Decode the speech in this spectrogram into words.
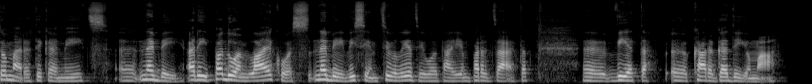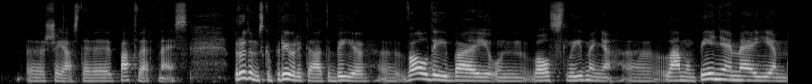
tomēr ir tikai mīts. Uh, nebija. Arī padomju laikos nebija visiem civiliedzīvotājiem paredzēta uh, vieta uh, kara gadījumā. Eh, šajās patvērtnēs. Protams, ka prioritāte bija eh, valdībai un valsts līmeņa eh, lēmumu pieņēmējiem,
